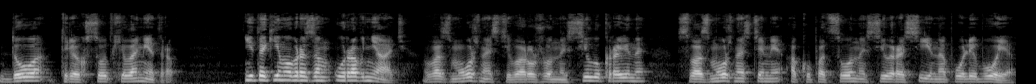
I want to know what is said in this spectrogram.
до 300 километров и таким образом уравнять возможности вооруженных сил Украины с возможностями оккупационных сил России на поле боя.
